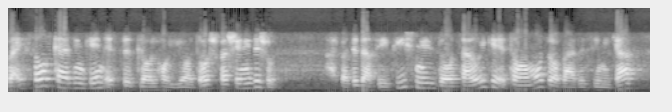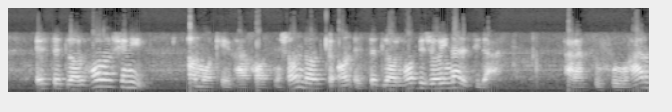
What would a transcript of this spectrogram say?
و احساس کردیم که این استدلال ها یادداشت و شنیده شد البته دفعه پیش نیز دادسرایی که اتهامات را بررسی می‌کرد استدلال ها را شنید اما کیفرخواست نشان داد که آن استدلال ها به جایی نرسیده است. پرستو فروهر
